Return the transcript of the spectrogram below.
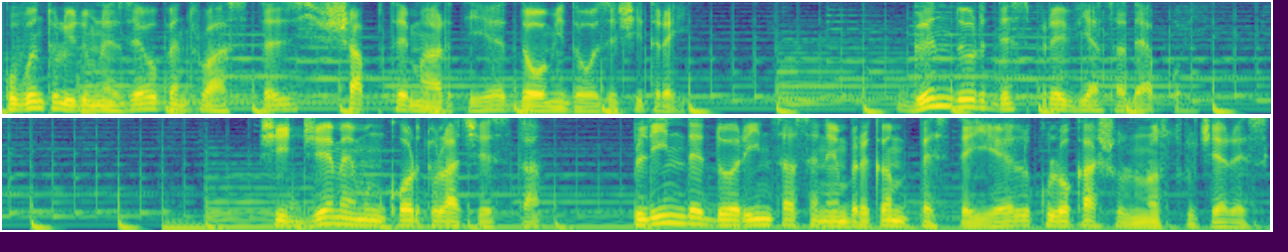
Cuvântul lui Dumnezeu pentru astăzi, 7 martie 2023. Gânduri despre viața de apoi. Și gemem în cortul acesta, plin de dorința să ne îmbrăcăm peste el cu locașul nostru ceresc.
